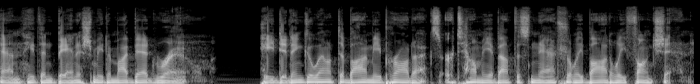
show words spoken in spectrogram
and he then banished me to my bedroom. He didn't go out to buy me products or tell me about this naturally bodily function.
